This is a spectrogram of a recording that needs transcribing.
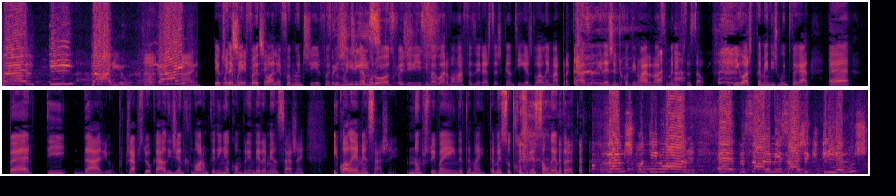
partidário, ok? ai. Eu gostei Muito muito. giro, Foi, muito olha, foi muito giro, foi, Foi tudo muito amoroso, foi giríssimo. giríssimo. Agora vão lá fazer estas cantigas do Alemar para casa e deixem-nos continuar a nossa manifestação. E gosto que também diz muito devagar: a partidário, porque já percebeu que há ali gente que demora um bocadinho a compreender a mensagem. E qual é a mensagem? Não percebi bem ainda também. Também sou de compreensão lenta. Vamos continuar a passar a mensagem que queríamos,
